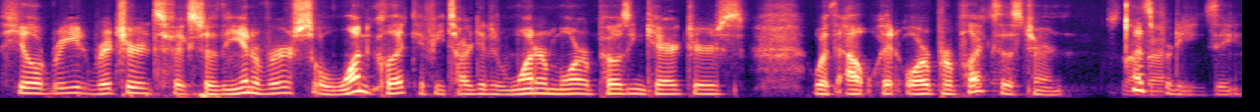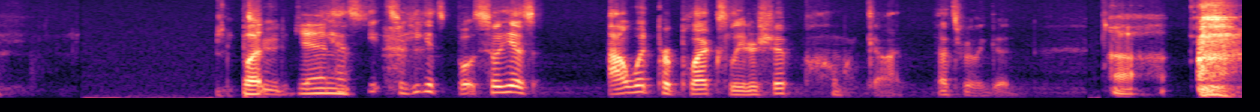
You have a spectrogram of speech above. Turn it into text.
he'll read Richard's Fixer of the Universe one click if he targeted one or more opposing characters with outwit or perplex this turn. It's not That's bad. pretty easy. But Dude, again, he has- he- so he gets both. So he has outwit, perplex, leadership. Oh my god, that's really good. Uh,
